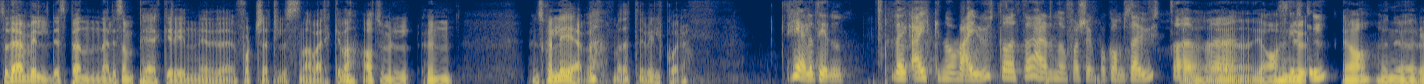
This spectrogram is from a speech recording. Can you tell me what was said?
Så det er veldig spennende, liksom peker inn i fortsettelsen av verket, da, at hun, hun, hun skal leve med dette vilkåret. Hele tiden. Det er ikke noe vei ut av dette? Er det noe forsøk på å komme seg ut av uh, ja, hun sirkelen? Gjør, ja, hun, gjør,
